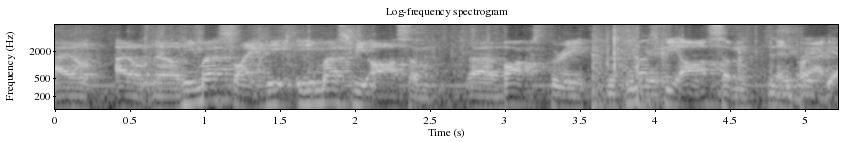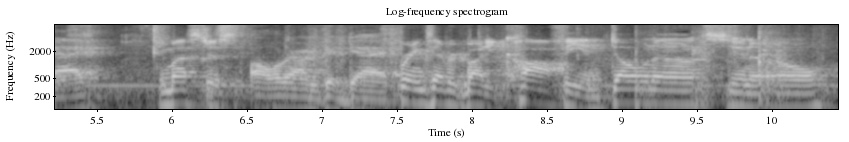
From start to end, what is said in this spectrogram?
I don't. I don't know. He must like. He, he must be awesome. Uh, box three. He must be awesome a in good practice. guy. He must just All around good guy. brings everybody coffee and donuts, you know.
